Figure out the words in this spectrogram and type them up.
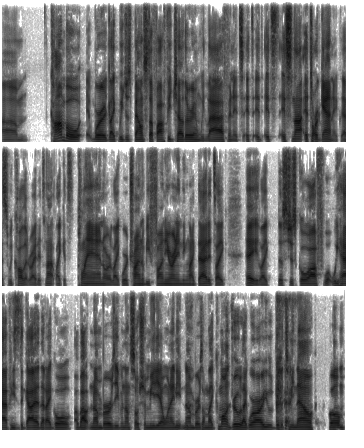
um combo where like we just bounce stuff off each other and we laugh and it's it's it, it's it's not it's organic as we call it right it's not like it's planned or like we're trying to be funny or anything like that it's like hey like let's just go off what we have. He's the guy that i go about numbers even on social media when i need numbers. I'm like come on drew like where are you? Give it to me now. Boom.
